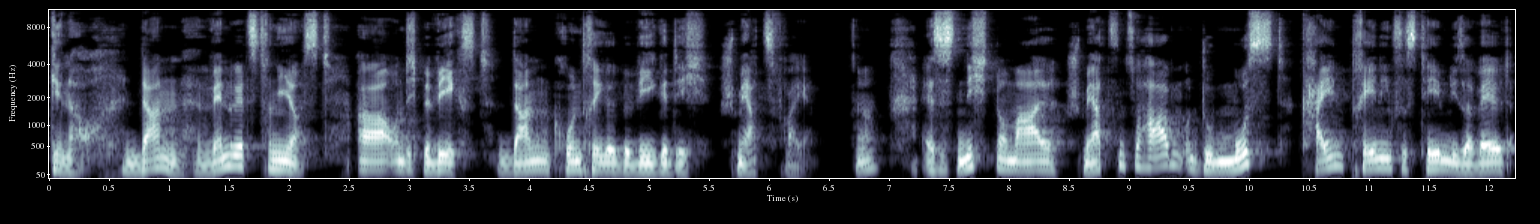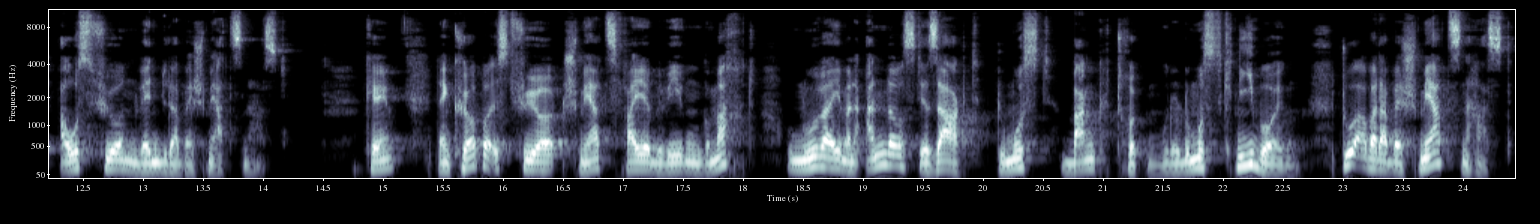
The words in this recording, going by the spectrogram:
Genau. Dann, wenn du jetzt trainierst äh, und dich bewegst, dann Grundregel bewege dich schmerzfrei. Ja? Es ist nicht normal, Schmerzen zu haben und du musst kein Trainingssystem dieser Welt ausführen, wenn du dabei Schmerzen hast. Okay? Dein Körper ist für schmerzfreie Bewegungen gemacht und nur weil jemand anderes dir sagt, du musst Bank drücken oder du musst Knie beugen, du aber dabei Schmerzen hast,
